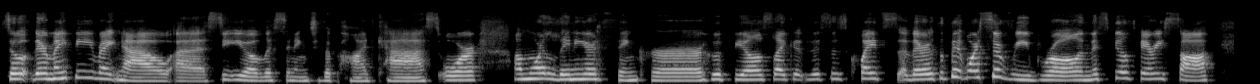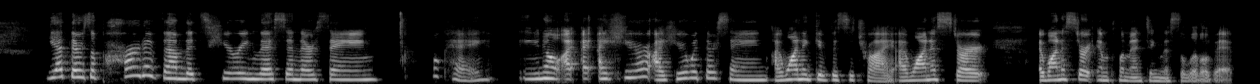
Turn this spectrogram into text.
so there might be right now a CEO listening to the podcast or a more linear thinker who feels like this is quite, there's a bit more cerebral and this feels very soft. Yet there's a part of them that's hearing this and they're saying, okay, you know, I, I hear, I hear what they're saying. I want to give this a try. I want to start I want to start implementing this a little bit.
